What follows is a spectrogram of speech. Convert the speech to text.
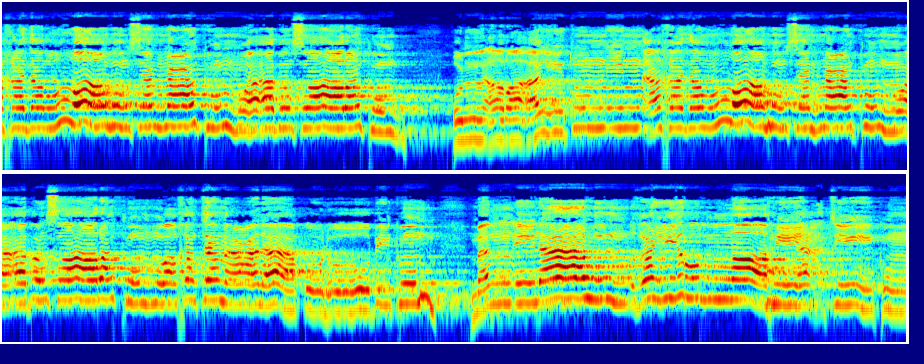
أخذ الله سمعكم وأبصاركم قل أرأيتم إن أخذ الله سمعكم وأبصاركم وختم على قلوبكم من إله غير الله يأتيكم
